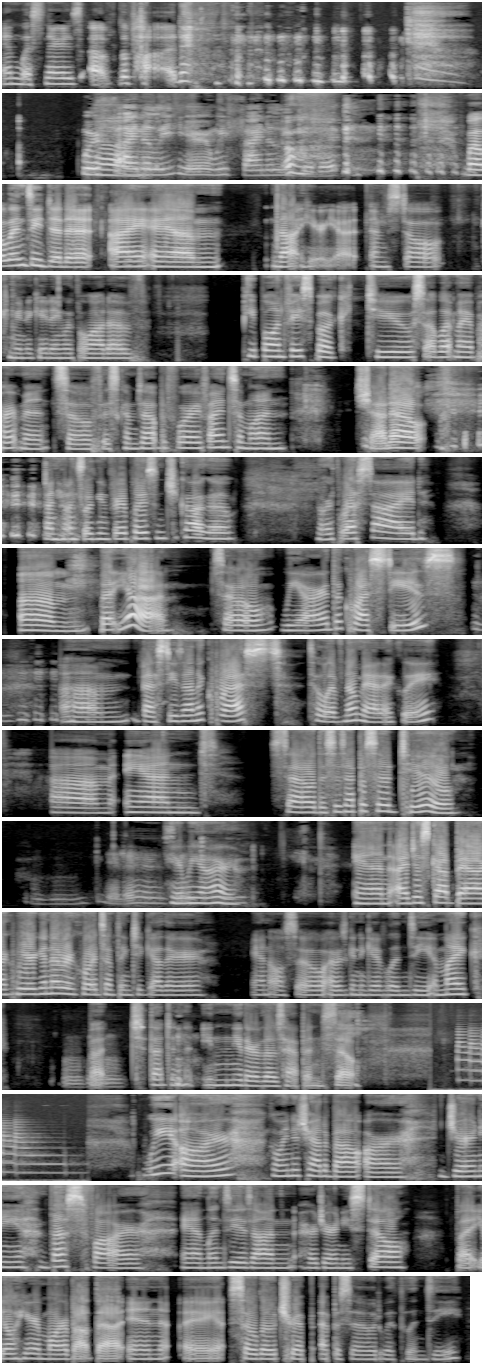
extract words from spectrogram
and listeners of the pod. We're Um, finally here and we finally oh. did it. well, Lindsay did it. I am not here yet. I'm still communicating with a lot of people on Facebook to sublet my apartment. So if this comes out before I find someone, shout out. if anyone's looking for a place in Chicago, Northwest Side. Um, but yeah, so we are the Questies, um, besties on a quest to live nomadically. Um, and so this is episode two, Mhm, it is. Here we are. and I just got back. We were gonna record something together, and also I was gonna give Lindsay a mic, Mhm. but that didn't. neither of those happened. So we are going to chat about our journey thus far, and Lindsay is on her journey still. But you'll hear more about that in a solo trip episode with Lindsay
